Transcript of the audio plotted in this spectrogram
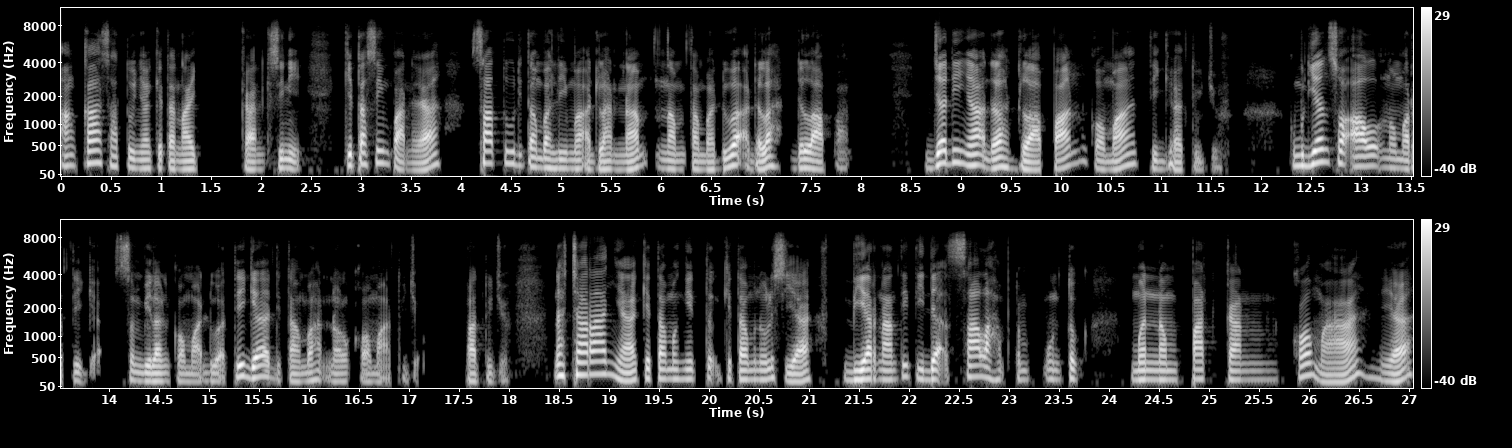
angka satunya kita naikkan ke sini. Kita simpan ya. 1 ditambah 5 adalah 6. 6 tambah 2 adalah 8. Jadinya adalah 8,37. Kemudian soal nomor 3, 9,23 ditambah 0,747. Nah, caranya kita menghitung kita menulis ya, biar nanti tidak salah untuk menempatkan koma ya.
